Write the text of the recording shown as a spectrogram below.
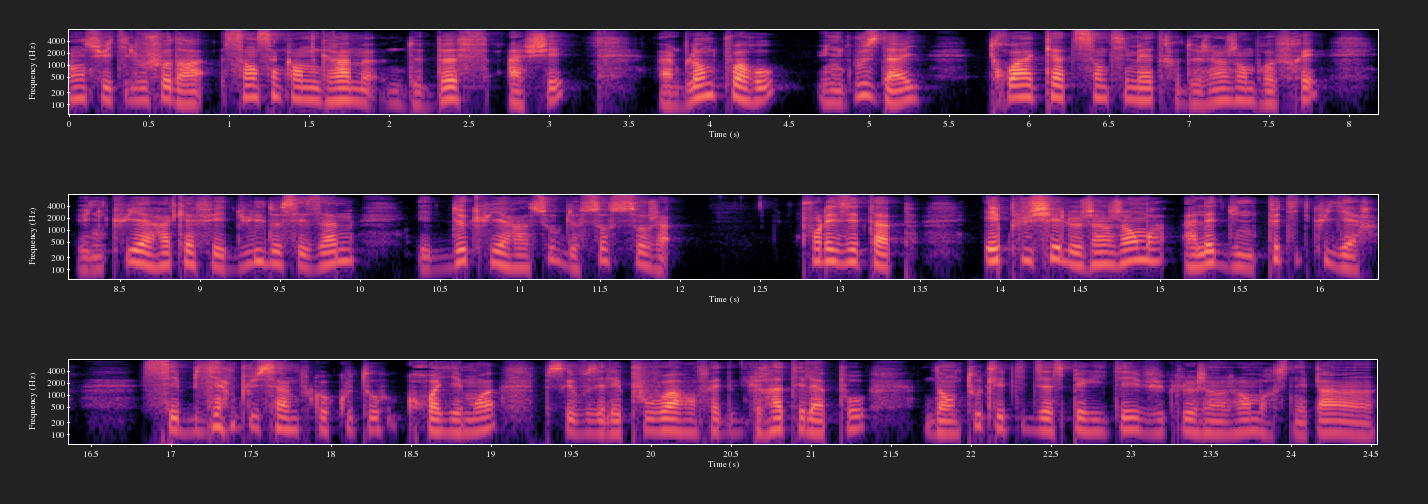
Ensuite, il vous faudra 150 g de bœuf haché, un blanc de poireau, une gousse d'ail, 3 à 4 cm de gingembre frais, une cuillère à café d'huile de sésame et 2 cuillères à soupe de sauce soja. Pour les étapes, épluchez le gingembre à l'aide d'une petite cuillère. C'est bien plus simple qu'au couteau, croyez-moi, parce que vous allez pouvoir en fait gratter la peau dans toutes les petites aspérités, vu que le gingembre ce n'est pas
